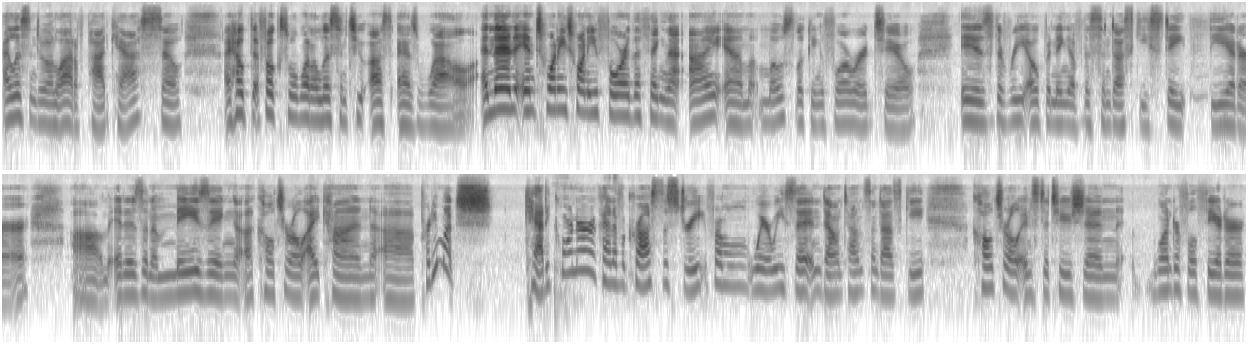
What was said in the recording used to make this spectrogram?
I listen to a lot of podcasts. So i hope that folks will want to listen to us as well. And then in 2024 the thing that i am most looking forward to is the reopening of the sandusky state theater. Um, it is an amazing uh, cultural icon uh, pretty much caddy corner, kind of across the street from where we sit in downtown Sandusky. Cultural institution, wonderful theater,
